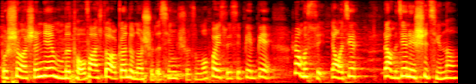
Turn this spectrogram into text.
不是吗？神连我们的头发是多少根都能数得清楚，怎么会随随便便让我们随让我经让我们经历事情呢？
